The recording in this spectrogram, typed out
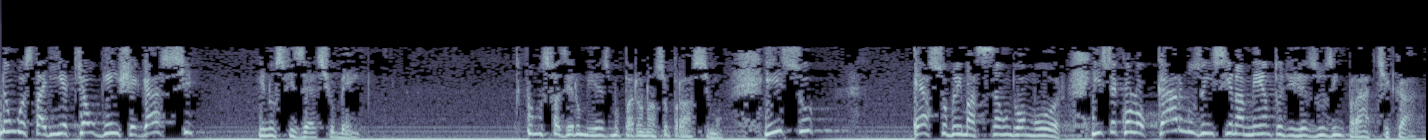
não gostaria que alguém chegasse e nos fizesse o bem? Vamos fazer o mesmo para o nosso próximo. Isso é a sublimação do amor. Isso é colocarmos o ensinamento de Jesus em prática.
